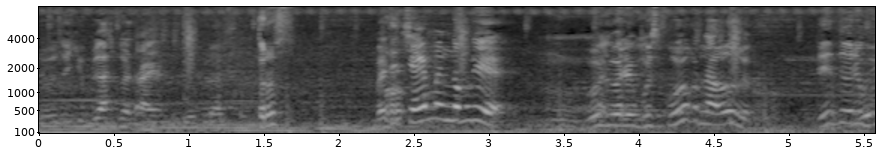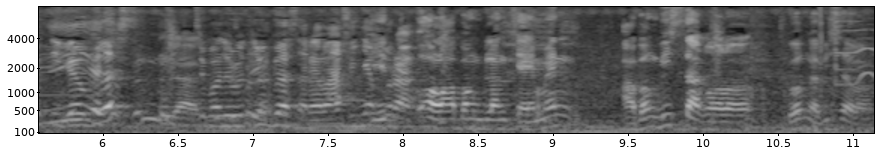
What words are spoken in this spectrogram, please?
2017 gue terakhir 17 Terus berarti cemen dong dia Hmm, gue berarti- 2010 kenal lu dia 2013 iya, bener. cuma 2017 relasinya itu kurang kalau abang bilang cemen, abang bisa kalau gua nggak bisa bang.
